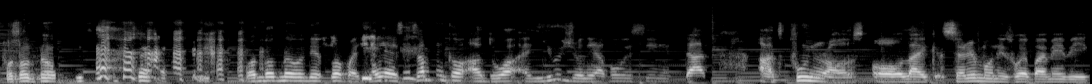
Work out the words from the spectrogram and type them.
for not knowing for not knowing this properly. Yes, something called Adowa, and usually I've always seen it done at funerals or like ceremonies whereby maybe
